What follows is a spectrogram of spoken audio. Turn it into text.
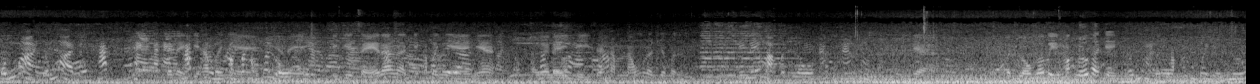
Đúng rồi đúng rồi mình hấp. Hàng là cái hàng này hấp chị ở không có không có cái luộc nha. chị chia sẻ đó là chị hấp ở nhà nha. Ở ngoài đây chị sẽ hâm nóng lên cho mình. Chứ nếu mà mình luộc nó không? Dạ. Mình luộc có bị mất nước hả chị? Đúng rồi luộc không có giữ nước.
